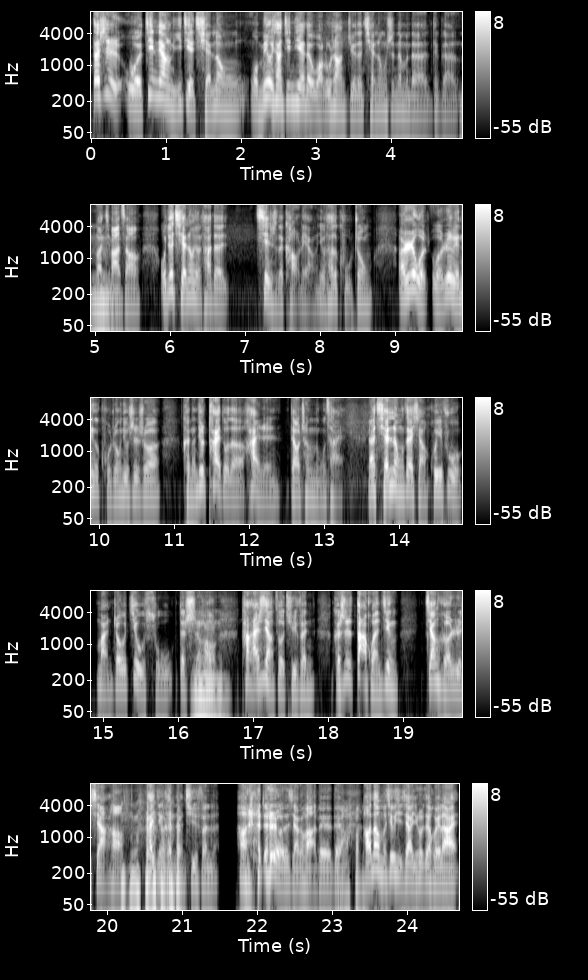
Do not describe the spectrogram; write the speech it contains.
但是我尽量理解乾隆，我没有像今天的网络上觉得乾隆是那么的这个乱七八糟。嗯、我觉得乾隆有他的现实的考量，有他的苦衷。而我我认为那个苦衷就是说，可能就太多的汉人都要称奴才。然后乾隆在想恢复满洲旧俗的时候，嗯、他还是想做区分。可是大环境。江河日下，哈，他已经很难区分了。好，这是我的想法，对对对。好，那我们休息一下，一会儿再回来。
